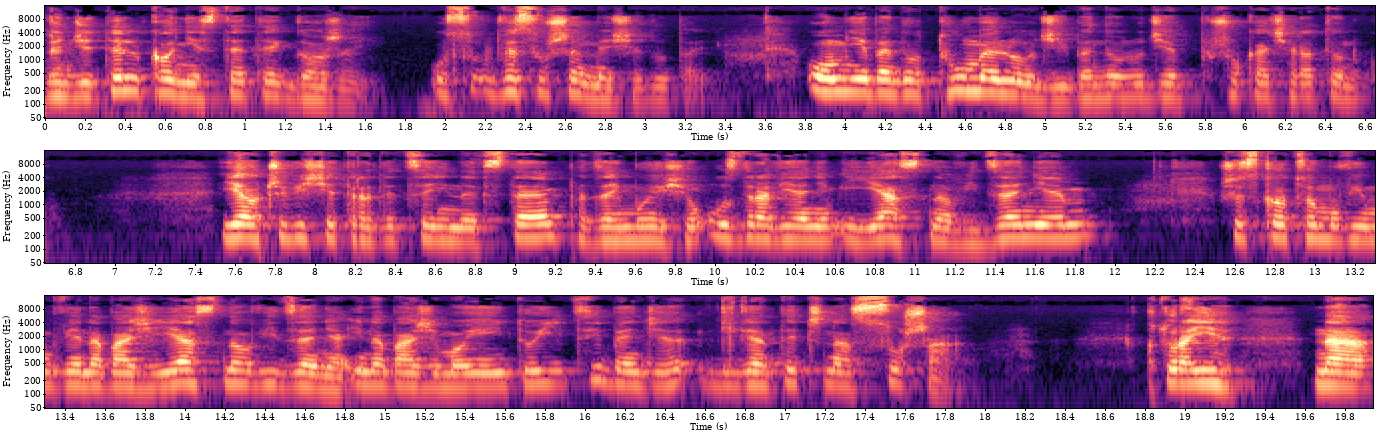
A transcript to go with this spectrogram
Będzie tylko niestety gorzej. Us- wysuszymy się tutaj. U mnie będą tłumy ludzi, będą ludzie szukać ratunku. Ja oczywiście tradycyjny wstęp, zajmuję się uzdrawianiem i jasnowidzeniem. Wszystko, co mówię, mówię na bazie jasnowidzenia i na bazie mojej intuicji. Będzie gigantyczna susza, która je, na,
